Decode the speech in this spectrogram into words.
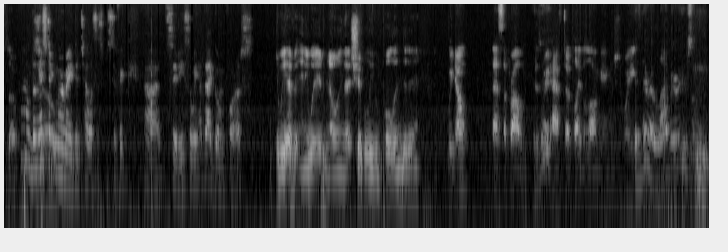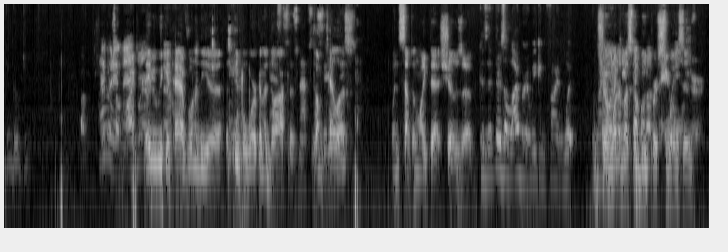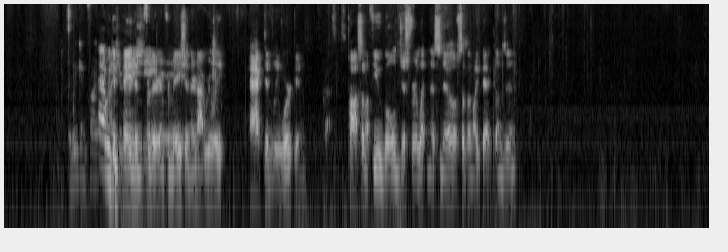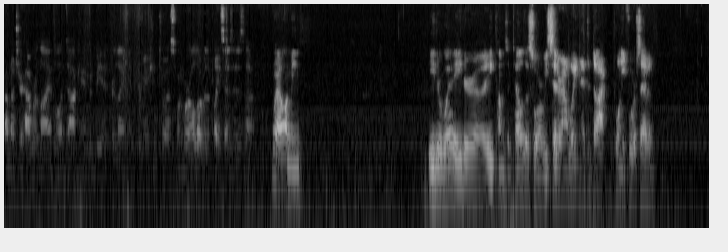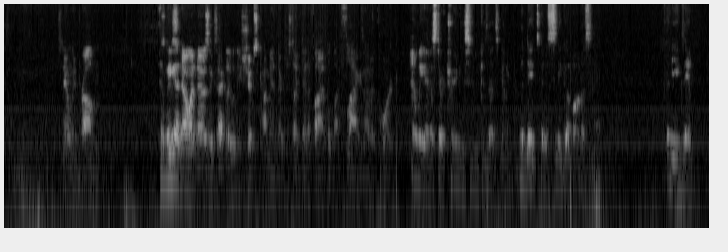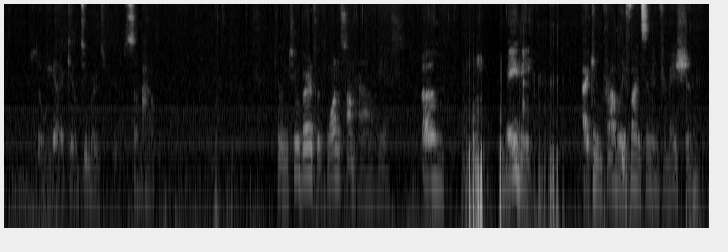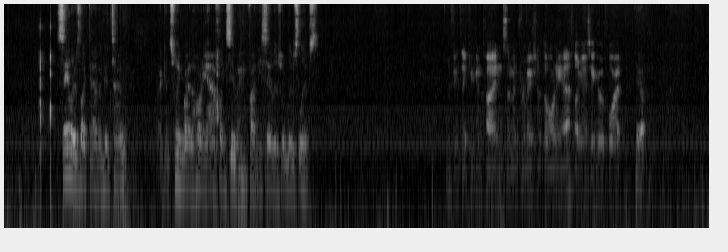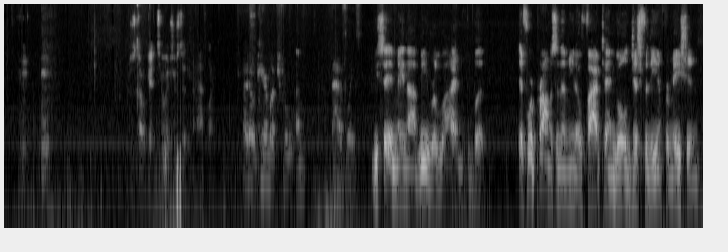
So, Well, the So- Mystic Mermaid did tell us a specific uh, city, so we have that going for us. Do we have any way of knowing that ship will even pull in today? we don't. That's the problem. Is we'd have to play the long game and just wait. is there a library or something we can go to? I'm would imagine. Maybe we in could have one of the uh, the people working the dock Access those maps in come tell us when something like that shows up. Because if there's a library, we can find what. I'm sure one of us can be someone on payroll, persuasive. sure. We can find. And we can pay them for their information. They're not really actively working. Toss them a few gold just for letting us know if something like that comes in. I'm not sure how reliable a dockhand would be for laying information to us when we're all over the place as is, though. Well, I mean, either way, either uh, he comes and tells us, or we sit around waiting at the dock twenty four seven. It's the only problem. And we got no one knows exactly when these ships come in. They're just identifiable by flags out at port. and we got to start training soon because that's gonna the date's gonna sneak up on us for the exam. So we gotta kill two birds somehow. Killing two birds with one somehow. Yes. Um, maybe I can probably find some information. Sailors like to have a good time. I can swing by the horny halfling, see if I can find these sailors with loose lips. If you think you can find some information at the Horny Halfling, I say go for it. Yep. Just don't get too interested in the Halfling. I don't care much for Um, halflings. You say it may not be reliable, but if we're promising them, you know, five, ten gold just for the information,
